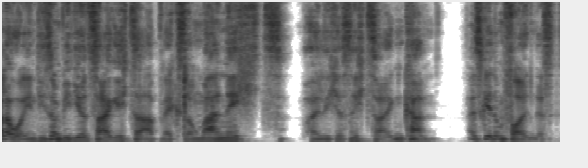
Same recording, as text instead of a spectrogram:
Hallo, in diesem Video zeige ich zur Abwechslung mal nichts, weil ich es nicht zeigen kann. Es geht um Folgendes.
